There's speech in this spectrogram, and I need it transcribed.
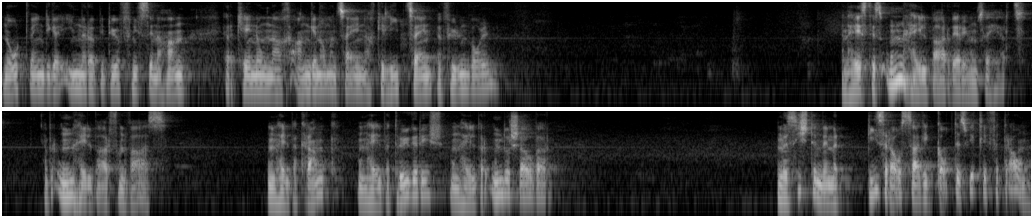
notwendige innere Bedürfnisse nach Anerkennung, nach Angenommensein, nach Geliebtsein erfüllen wollen? Dann heißt es, unheilbar wäre unser Herz. Aber unheilbar von was? Unheilbar krank, unheilbar trügerisch, unheilbar undurchschaubar. Und was ist denn, wenn wir dieser Aussage Gottes wirklich vertrauen?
